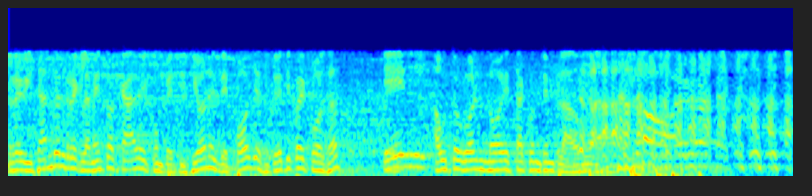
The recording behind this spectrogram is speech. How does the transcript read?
revisando el reglamento acá de competiciones, de pollas y todo ese tipo de cosas, el autogol no está contemplado. No,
